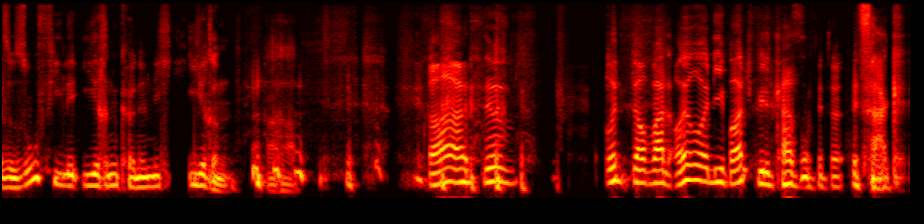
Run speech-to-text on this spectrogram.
also so viele Iren können nicht Iren. Ah, du. Und nochmal ein Euro in die Wortspielkasse, bitte. Zack,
